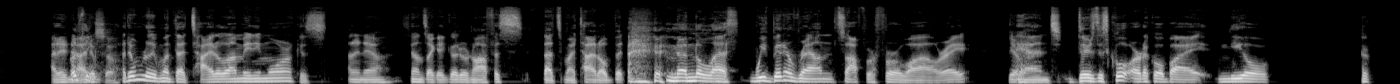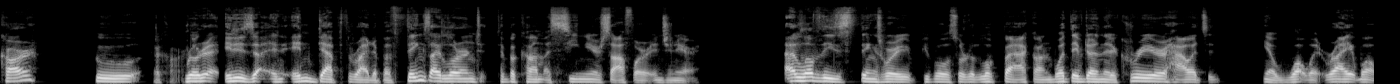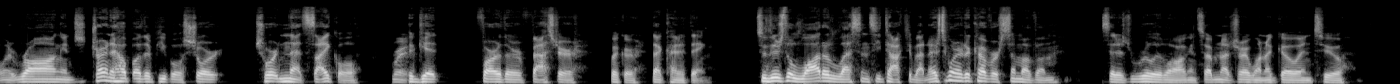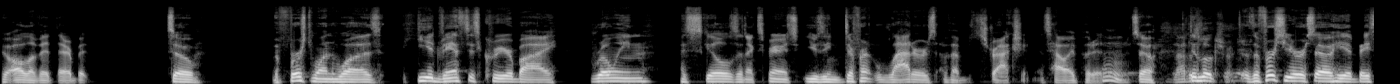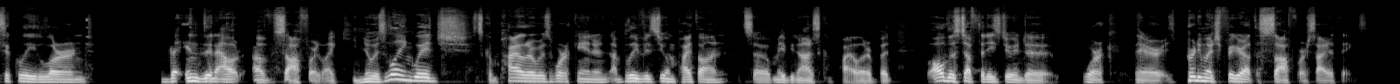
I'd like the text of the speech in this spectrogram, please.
I don't know. I think don't, so. I don't really want that title on me anymore because I don't know. Sounds like I go to an office. That's my title, but nonetheless, we've been around software for a while, right? Yeah. And there's this cool article by Neil Kakkar who Kakkar. wrote it. It is an in-depth write-up of things I learned to become a senior software engineer. I love these things where people sort of look back on what they've done in their career, how it's you know what went right, what went wrong, and just trying to help other people short shorten that cycle Right. to get farther, faster, quicker, that kind of thing. So there's a lot of lessons he talked about. And I just wanted to cover some of them. He said it's really long, and so I'm not sure I want to go into to all of it there. But so the first one was he advanced his career by growing his skills and experience using different ladders of abstraction. Is how I put it. Hmm. So it looked the first year or so he had basically learned the ins and out of software like he knew his language his compiler was working and i believe he's doing python so maybe not his compiler but all the stuff that he's doing to work there is pretty much figure out the software side of things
